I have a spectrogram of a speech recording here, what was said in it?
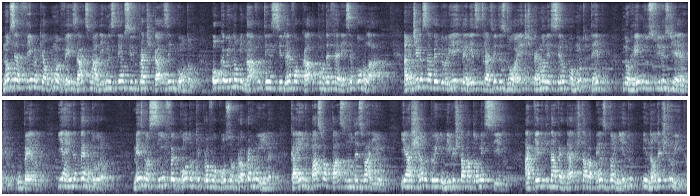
Não se afirma que alguma vez artes malignas tenham sido praticadas em Gondor, ou que o Inominável tenha sido evocado por deferência por lá. A antiga sabedoria e beleza trazidas do Oeste permaneceram por muito tempo no reino dos filhos de Elendil, o Belo, e ainda perduram. Mesmo assim, foi Gondor que provocou sua própria ruína, caindo passo a passo no desvario, e achando que o inimigo estava adormecido, aquele que na verdade estava apenas banido e não destruído.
